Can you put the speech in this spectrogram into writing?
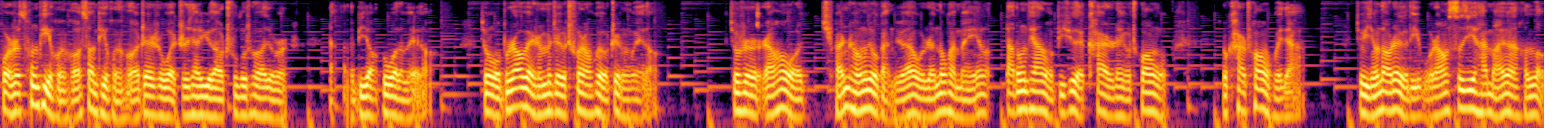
或者是葱屁混合蒜屁混合，这是我之前遇到出租车就是打的比较多的味道。就是我不知道为什么这个车上会有这种味道，就是然后我全程就感觉我人都快没了。大冬天我必须得开着那个窗户，就开着窗户回家，就已经到这个地步。然后司机还埋怨很冷，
